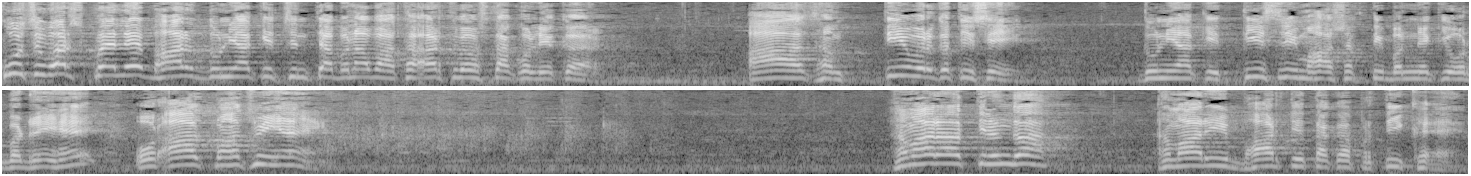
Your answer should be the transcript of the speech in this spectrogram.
कुछ वर्ष पहले भारत दुनिया की चिंता बना हुआ था अर्थव्यवस्था को लेकर। आज हम तीव्र गति से दुनिया की तीसरी महाशक्ति बनने की ओर बढ़ रहे हैं और आज पांचवी हैं। हमारा तिरंगा हमारी भारतीयता का प्रतीक है।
